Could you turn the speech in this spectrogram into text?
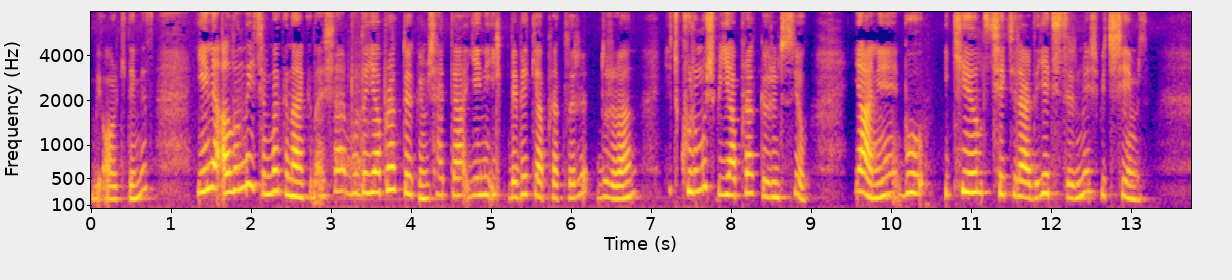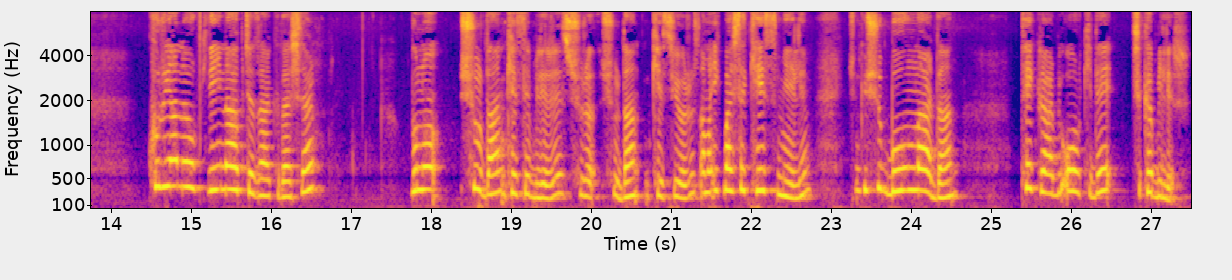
bir orkidemiz. Yeni alındığı için bakın arkadaşlar burada yaprak dökmemiş. Hatta yeni ilk bebek yaprakları duran hiç kurumuş bir yaprak görüntüsü yok. Yani bu 2 yıl çiçekçilerde yetiştirilmiş bir çiçeğimiz. Kuruyan orkideyi ne yapacağız arkadaşlar? Bunu şuradan kesebiliriz. Şura, şuradan kesiyoruz. Ama ilk başta kesmeyelim. Çünkü şu boğumlardan tekrar bir orkide çıkabilir.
